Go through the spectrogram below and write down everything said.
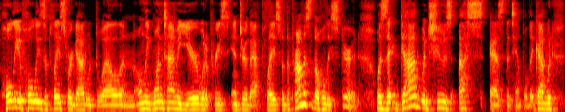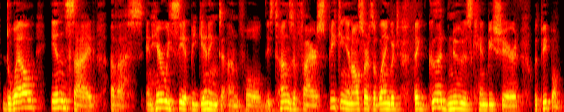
Holy of Holies, a place where God would dwell. And only one time a year would a priest enter that place. But the promise of the Holy Spirit was that God would choose us as the temple, that God would dwell inside of us. And here we see it beginning to unfold. These tongues of fire speaking in all sorts of language that good news can be shared with people.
